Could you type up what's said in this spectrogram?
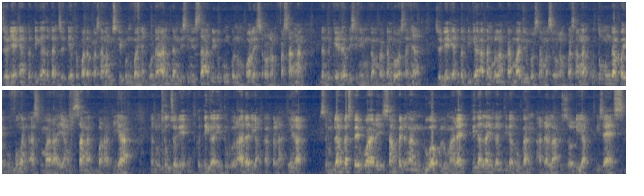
Zodiak yang ketiga akan setia kepada pasangan meskipun banyak godaan dan di sini sangat didukung penuh oleh seorang pasangan. Dan The Carrier di sini menggambarkan bahwasanya zodiak yang ketiga akan melangkah maju bersama seorang pasangan untuk menggapai hubungan asmara yang sangat bahagia. Dan untuk zodiak yang ketiga itu berada di angka kelahiran 19 Februari sampai dengan 20 Maret tidak lain dan tidak bukan adalah zodiak Pisces.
